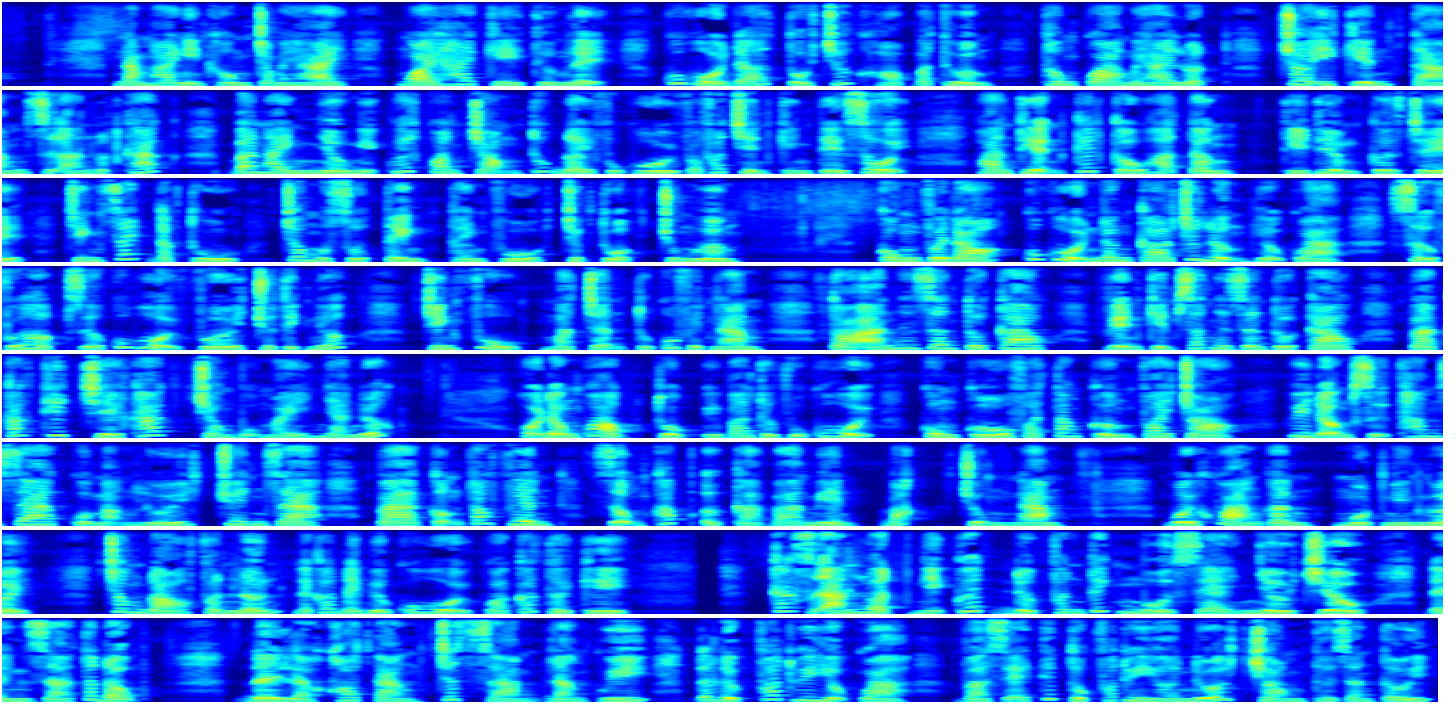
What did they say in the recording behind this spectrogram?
Năm 2022, ngoài hai kỳ thường lệ, Quốc hội đã tổ chức họp bất thường, thông qua 12 luật, cho ý kiến 8 dự án luật khác, ban hành nhiều nghị quyết quan trọng thúc đẩy phục hồi và phát triển kinh tế xã hội, hoàn thiện kết cấu hạ tầng, thí điểm cơ chế, chính sách đặc thù cho một số tỉnh, thành phố trực thuộc Trung ương – Cùng với đó, Quốc hội nâng cao chất lượng hiệu quả sự phối hợp giữa Quốc hội với Chủ tịch nước, Chính phủ, Mặt trận Tổ quốc Việt Nam, Tòa án Nhân dân tối cao, Viện Kiểm sát Nhân dân tối cao và các thiết chế khác trong bộ máy nhà nước. Hội đồng khoa học thuộc Ủy ban Thường vụ Quốc hội củng cố và tăng cường vai trò, huy động sự tham gia của mạng lưới chuyên gia và cộng tác viên rộng khắp ở cả ba miền Bắc, Trung, Nam, với khoảng gần 1.000 người, trong đó phần lớn là các đại biểu Quốc hội qua các thời kỳ – các dự án luật, nghị quyết được phân tích mổ xẻ nhiều chiều, đánh giá tác động. Đây là kho tàng chất xám đáng quý đã được phát huy hiệu quả và sẽ tiếp tục phát huy hơn nữa trong thời gian tới.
